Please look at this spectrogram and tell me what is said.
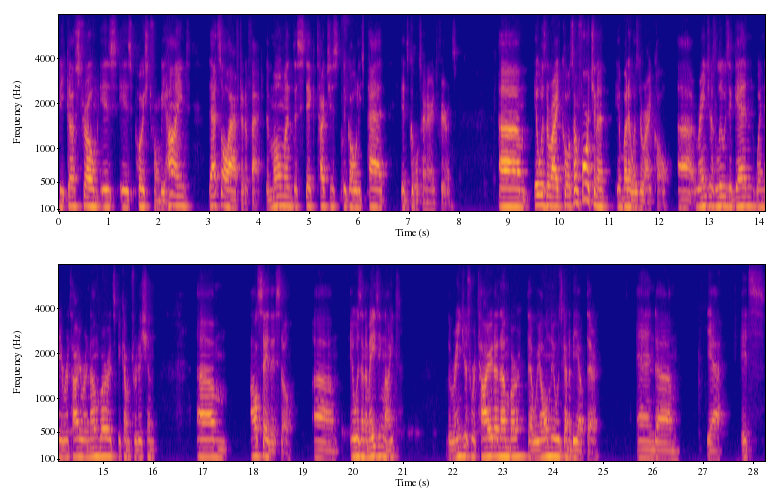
because Strome is is pushed from behind, that's all after the fact. The moment the stick touches the goalie's pad, it's goaltender interference. Um, it was the right call. It's unfortunate, but it was the right call. Uh, Rangers lose again when they retire a number. It's become tradition. Um, I'll say this though. Um, it was an amazing night. The Rangers retired a number that we all knew was going to be up there, and um, yeah, it's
